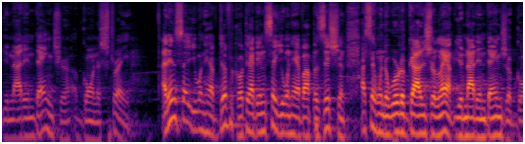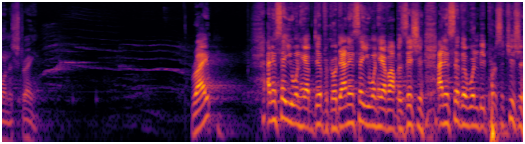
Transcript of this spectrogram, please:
you're not in danger of going astray. I didn't say you wouldn't have difficulty. I didn't say you wouldn't have opposition. I said when the Word of God is your lamp, you're not in danger of going astray right? I didn't say you wouldn't have difficulty. I didn't say you wouldn't have opposition. I didn't say there wouldn't be persecution.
